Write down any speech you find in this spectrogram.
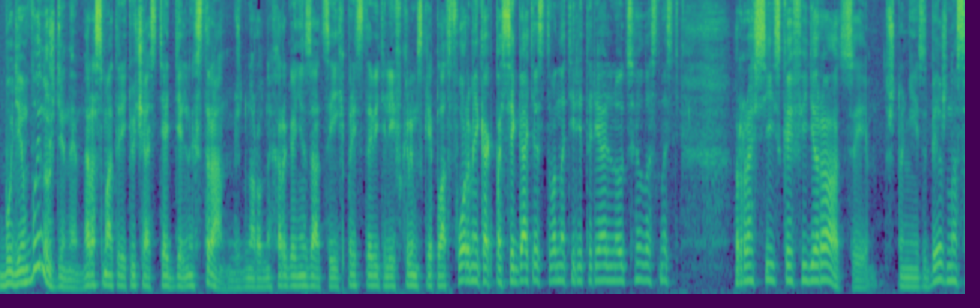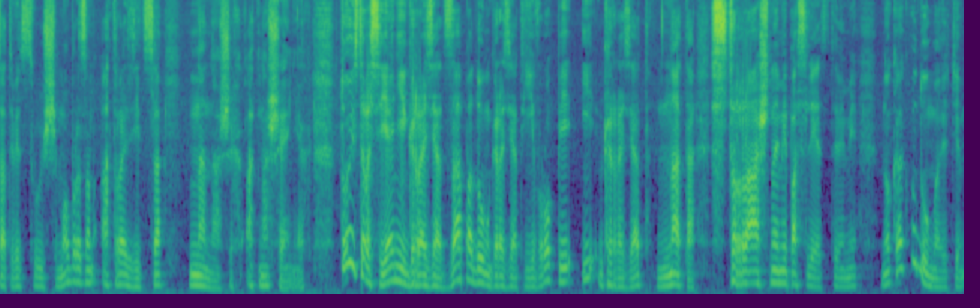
будем вынуждены рассмотреть участие отдельных стран, международных организаций и их представителей в Крымской платформе как посягательство на территориальную целостность Российской Федерации, что неизбежно соответствующим образом отразится на наших отношениях. То есть россияне грозят Западу, грозят Европе и грозят НАТО страшными последствиями. Но как вы думаете,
